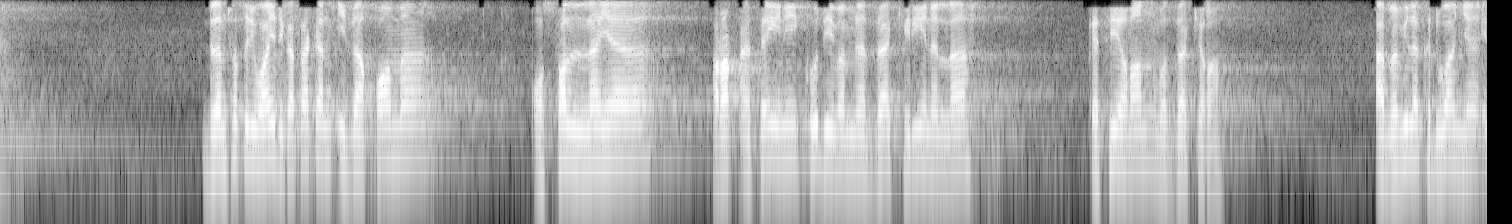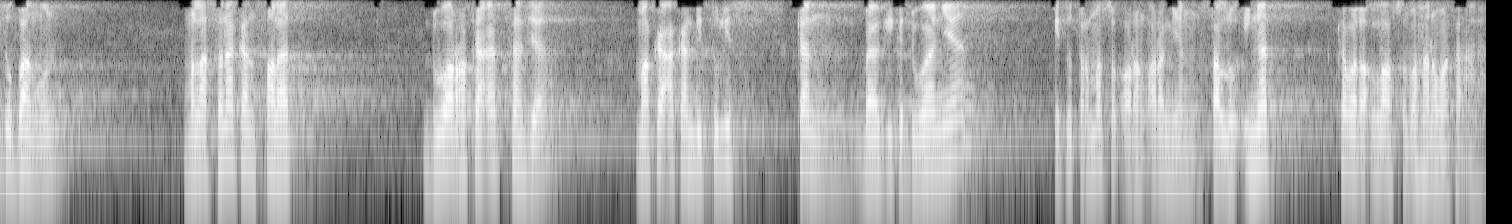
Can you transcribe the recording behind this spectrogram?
dalam satu riwayat dikatakan idza qama wa sallaya rak'ataini kudiba min adh-dhakirin Allah katsiran wa dzakirat apabila keduanya itu bangun melaksanakan salat dua rakaat saja maka akan dituliskan bagi keduanya itu termasuk orang-orang yang selalu ingat kepada Allah Subhanahu wa taala.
